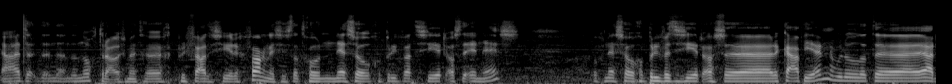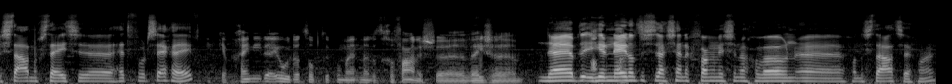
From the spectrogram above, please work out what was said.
Ja, dan nog trouwens, met eh, geprivatiseerde gevangenis is dat gewoon net zo geprivatiseerd als de NS. Of net zo geprivatiseerd als eh, de KPN. Ik bedoel dat eh, ja, de staat nog steeds eh, het voor het zeggen heeft. Ik heb geen idee hoe dat op dit moment met het gevangeniswezen... Nee, de- hier in Nederland is, zijn de gevangenissen nog gewoon van de staat, zeg maar.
